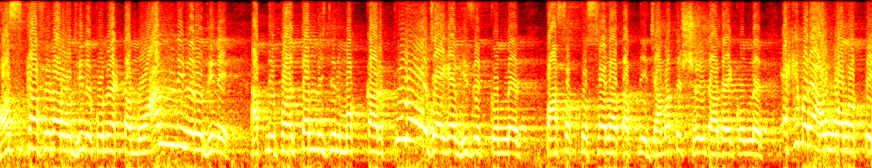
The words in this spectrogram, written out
হজ কাফেলার অধীনে কোনো একটা মোয়াল্লিমের অধীনে আপনি পঁয়তাল্লিশ দিন মক্কার পুরো জায়গা ভিজিট করলেন পাঁচক্ত সলাত আপনি জামাতের সহিত আদায় করলেন, একেবারে আউ্বালতে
